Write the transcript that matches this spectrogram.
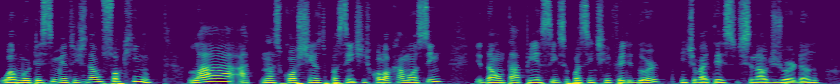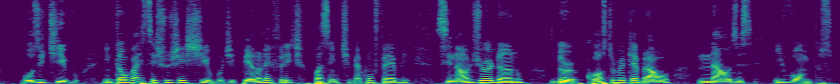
o amortecimento. A gente dá um soquinho lá nas costinhas do paciente. A gente coloca a mão assim e dá um tapinha assim, se o paciente referir dor, a gente vai ter esse sinal de Jordano positivo. Então vai ser sugestivo de pielonefrite, o paciente tiver com febre, sinal de Jordano, dor costo-vertebral, náuseas e vômitos.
